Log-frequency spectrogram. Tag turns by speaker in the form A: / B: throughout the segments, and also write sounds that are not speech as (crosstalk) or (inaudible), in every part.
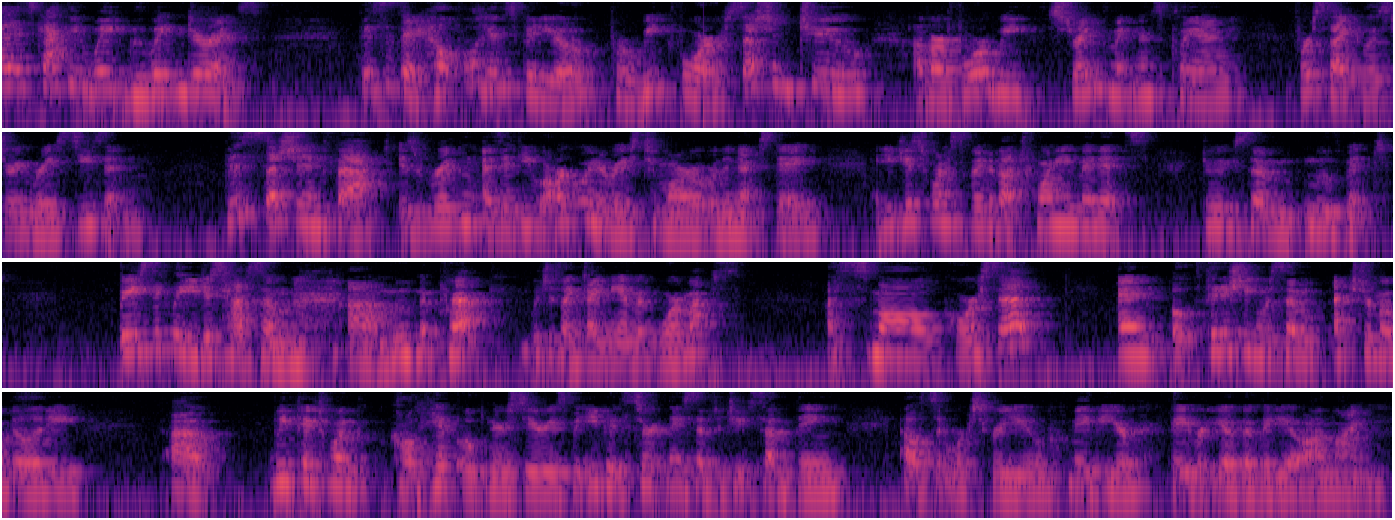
A: Hi, it's Kathy Waite with Waite Endurance. This is a helpful hints video for week four, session two of our four week strength maintenance plan for cyclists during race season. This session, in fact, is written as if you are going to race tomorrow or the next day, and you just want to spend about 20 minutes doing some movement. Basically, you just have some uh, movement prep, which is like dynamic warm-ups, a small core set, and oh, finishing with some extra mobility uh, we picked one called Hip Opener Series, but you could certainly substitute something else that works for you, maybe your favorite yoga video online.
